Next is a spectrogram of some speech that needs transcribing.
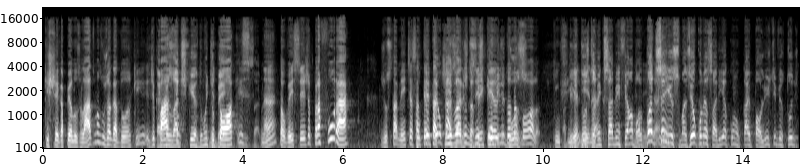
que chega pelos lados, mas um jogador que de passo, pelo lado esquerdo muito de bem, toques, né? Talvez seja para furar justamente essa Porque tentativa do é desespero de toda a bola. Que enfia habilidoso ali, né? também que sabe enfiar uma bola. Pode ser isso, mas eu começaria com o Caio Paulista em virtude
